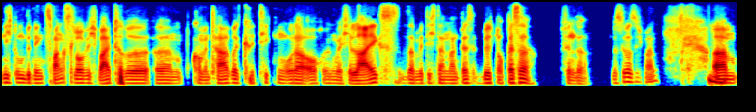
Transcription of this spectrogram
nicht unbedingt zwangsläufig weitere ähm, Kommentare, Kritiken oder auch irgendwelche Likes, damit ich dann mein Be Bild noch besser finde. Wisst ihr, was ich meine? Mhm. Ähm,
